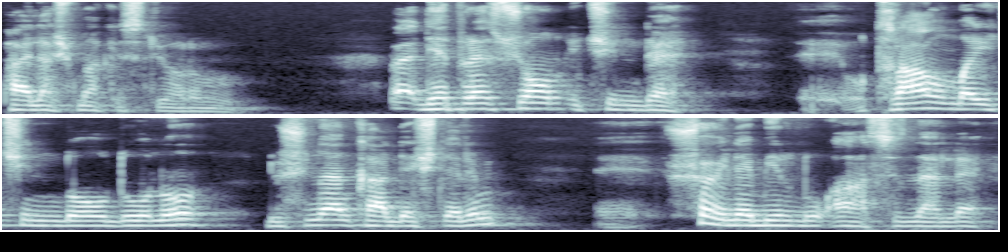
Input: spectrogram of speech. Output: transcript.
paylaşmak istiyorum. Ve depresyon içinde, e, o travma içinde olduğunu düşünen kardeşlerim e, şöyle bir dua sizlerle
